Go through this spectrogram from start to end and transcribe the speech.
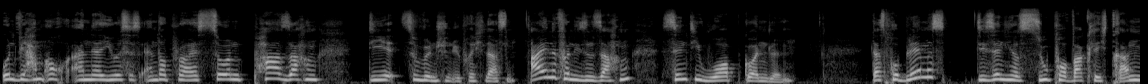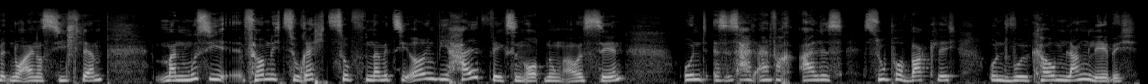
Und wir haben auch an der USS Enterprise so ein paar Sachen, die zu wünschen übrig lassen. Eine von diesen Sachen sind die Warp-Gondeln. Das Problem ist, die sind hier super wackelig dran mit nur einer C-Clam. Man muss sie förmlich zurechtzupfen, damit sie irgendwie halbwegs in Ordnung aussehen. Und es ist halt einfach alles super wackelig und wohl kaum langlebig.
